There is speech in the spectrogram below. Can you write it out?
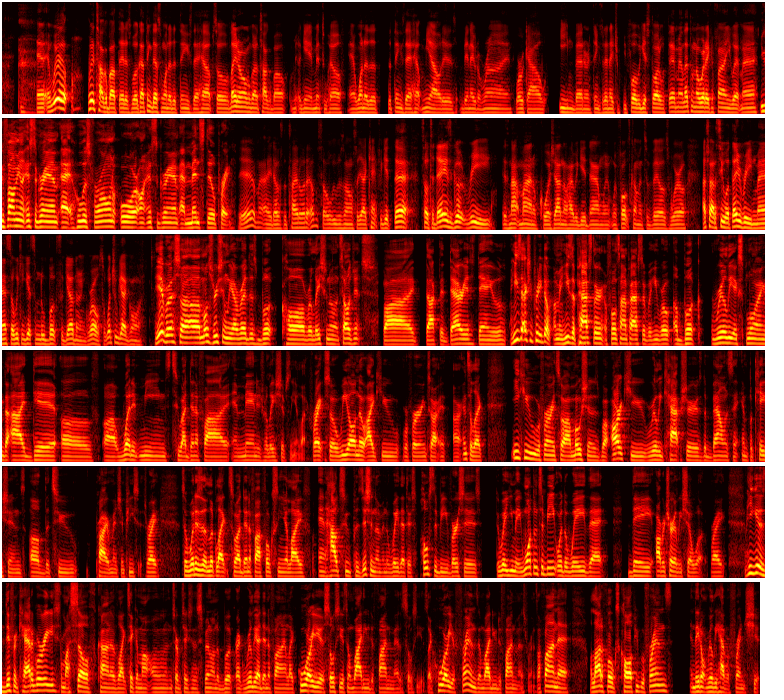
and, and we'll we'll talk about that as well. I think that's one of the things that help. So later on, we're going to talk about again mental health, and one of the the things that helped me out is being able to run, work out, eating better, and things of that nature. Before we get started with that, man, let them know where they can find you at, man. You can find me on Instagram at Who Is Ferron or on Instagram at Men Still Pray. Yeah, man. Hey, that was the title of the episode we was on, so y'all can't forget that. So today's good read is not mine, of course. Y'all know how we get down when, when folks come into Vell's world. I try to see what they read, man, so we can get some new books together and grow. So what you got going? Yeah, bro. So uh, most recently, I read this book called Relational Intelligence by Dr. Dharius Daniel. He's actually pretty dope. I mean, he's a pastor, a full time pastor, but he wrote a book really exploring the idea of uh, what it means to identify and manage relationships in your life, right? So we all know IQ referring to our, our intellect. EQ referring to our emotions, but RQ really captures the balance and implications of the two prior mentioned pieces, right? So, what does it look like to identify folks in your life and how to position them in the way that they're supposed to be versus the way you may want them to be or the way that they arbitrarily show up, right? He gives different categories for myself, kind of like taking my own interpretation and spin on the book, like really identifying like who are your associates and why do you define them as associates? Like who are your friends and why do you define them as friends? I find that a lot of folks call people friends and they don't really have a friendship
